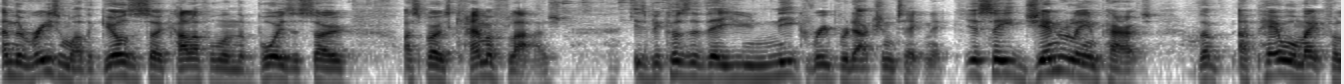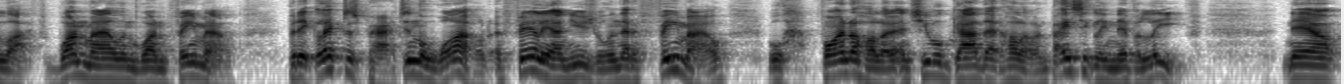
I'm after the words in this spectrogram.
And the reason why the girls are so colourful and the boys are so, I suppose, camouflaged is because of their unique reproduction technique. You see, generally in parrots, the, a pair will mate for life, one male and one female. But Eclectus parrots in the wild are fairly unusual in that a female will find a hollow and she will guard that hollow and basically never leave. Now,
